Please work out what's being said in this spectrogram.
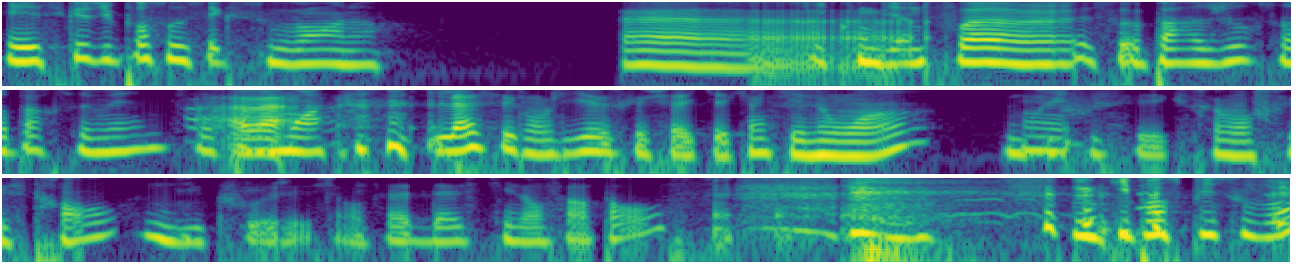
et est-ce que tu penses au sexe souvent alors? Euh, et combien de fois euh, soit par jour soit par semaine soit Ah par bah, mois? Là, c'est compliqué parce que je suis avec quelqu'un qui est loin. Du Oui. coup, c'est extrêmement frustrant. Du coup, je suis en phase d'abstinence intense. donc tu y penses plus souvent?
